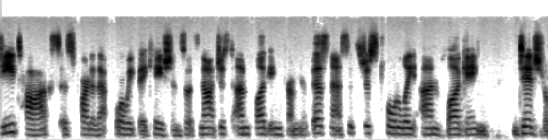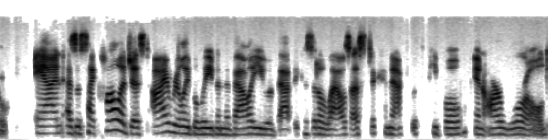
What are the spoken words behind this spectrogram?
detox as part of that four week vacation. So it's not just unplugging from your business, it's just totally unplugging digital. And as a psychologist, I really believe in the value of that because it allows us to connect with people in our world.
